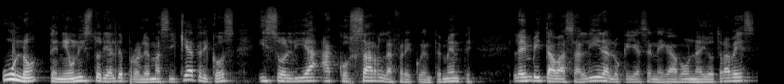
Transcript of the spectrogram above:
Uno tenía un historial de problemas psiquiátricos y solía acosarla frecuentemente. La invitaba a salir, a lo que ella se negaba una y otra vez,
